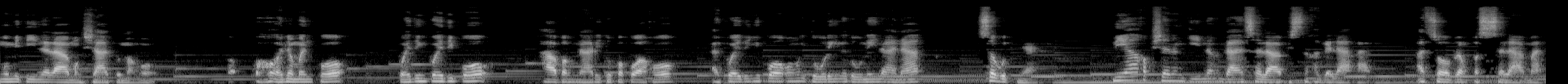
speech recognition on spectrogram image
Ngumiti na lamang siya at tumango. Oo naman po. Pwedeng pwede po. Habang narito pa po ako, ay pwede niyo po akong ituring na tunay na anak. Sagot niya. Niyakap siya ng ginang dahil sa labis na kagalakan at sobrang pasasalamat.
